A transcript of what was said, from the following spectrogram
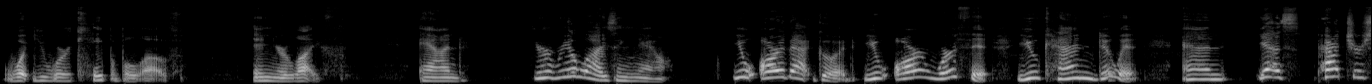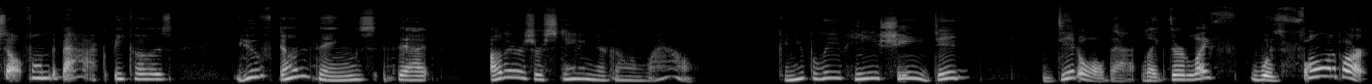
what you were capable of in your life. And you're realizing now you are that good. You are worth it. You can do it. And yes, pat yourself on the back because you've done things that others are standing there going, wow, can you believe he, she did, did all that? Like their life was falling apart.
